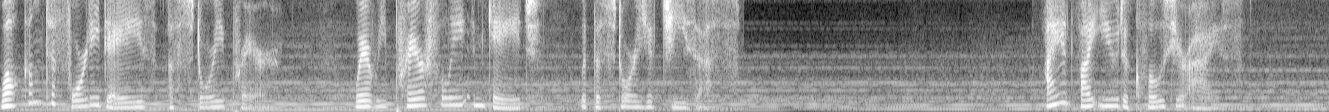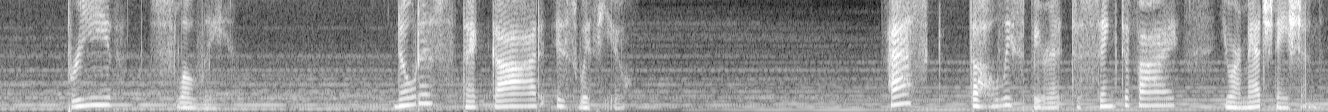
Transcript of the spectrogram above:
Welcome to 40 Days of Story Prayer, where we prayerfully engage with the story of Jesus. I invite you to close your eyes. Breathe slowly. Notice that God is with you. Ask the Holy Spirit to sanctify your imagination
